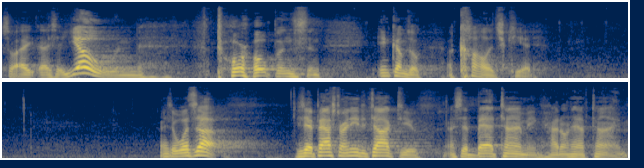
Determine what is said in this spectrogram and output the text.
So I, I say, yo! And door opens, and in comes a, a college kid. I said, what's up? He said, Pastor, I need to talk to you. I said, bad timing. I don't have time.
